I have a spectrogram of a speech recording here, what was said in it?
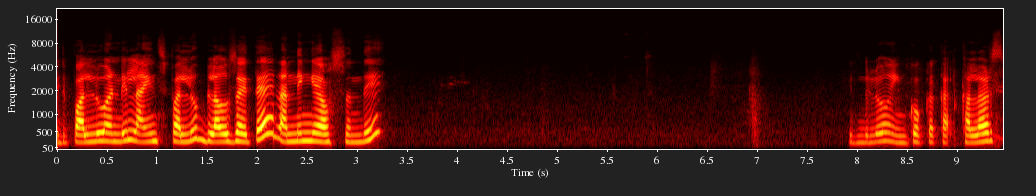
ఇది పళ్ళు అండి లైన్స్ పళ్ళు బ్లౌజ్ అయితే రన్నింగే వస్తుంది. ఇందులో ఇంకొక కలర్స్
